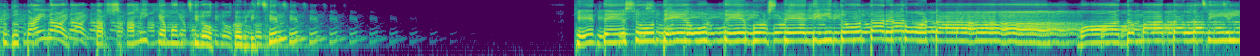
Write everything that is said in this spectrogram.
শুধু তাই নয়, তার স্বামী কেমন ছিল? কবি লিখছেন, খেতে শুতে উঠতে বসতে দিত তার খোটা। মদ মাতাল ছিল,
